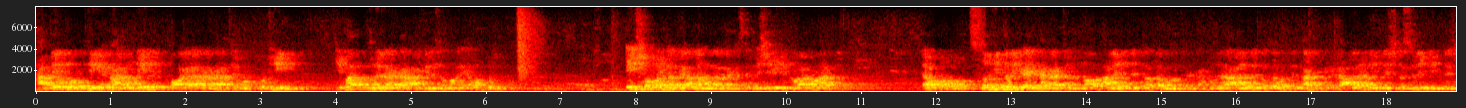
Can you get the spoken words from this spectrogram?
হাতের মধ্যে আগুনের কয়লা রাখা যেমন কঠিন ইমান ধরে রাখা আগের জমানায় এমন কঠিন। এই সময়টাতে আল্লাহ তাআলার কাছে বেশি বেশি দোয়া করা এবং সহি তরিকায় থাকার জন্য আলেমদের তত্ত্বাবধান থাকা আমাদের আলেমদের তত্ত্বাবধানে থাকা এটা আল্লাহর নির্দেশ নির্দেশ।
